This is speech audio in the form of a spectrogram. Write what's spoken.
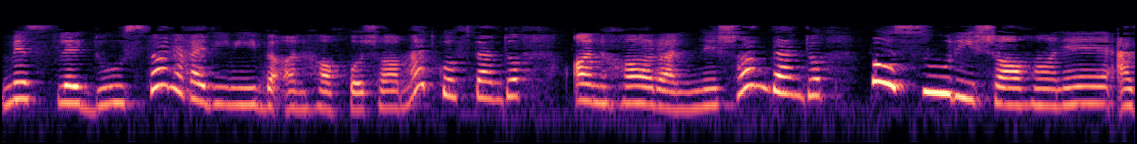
مثل دوستان قدیمی به آنها خوش آمد گفتند و آنها را نشاندند و با سوری شاهانه از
